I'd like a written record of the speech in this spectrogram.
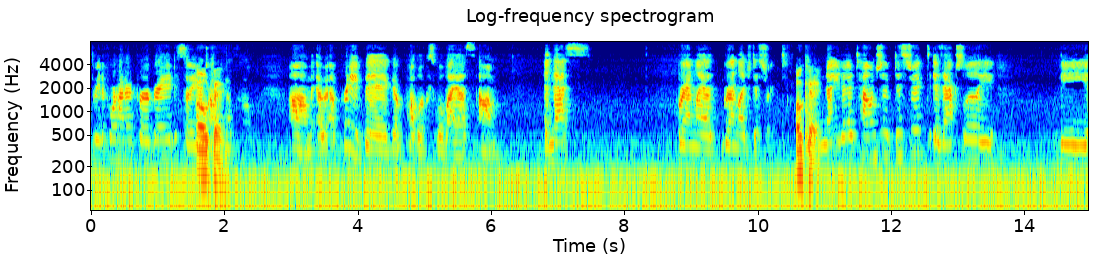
three to four hundred per grade. So you're Okay. talking about um, a, a pretty big public school by us, um, and that's Grand Ledge, Grand Ledge District. Okay. Oneida Township District is actually the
